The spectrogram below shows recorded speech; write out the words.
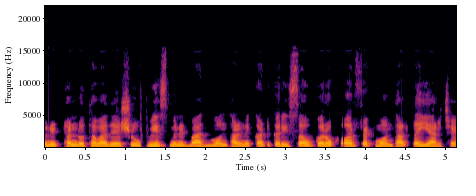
મિનિટ ઠંડો થવા દેશું. વીસ મિનિટ બાદ મોનથાળને કટ કરી સર્વ કરો. પરફેક્ટ મોનથાળ તૈયાર છે.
